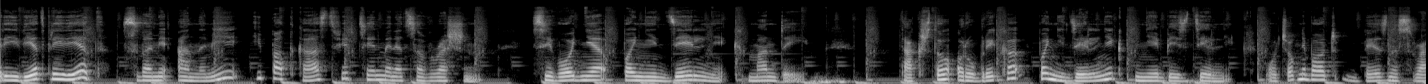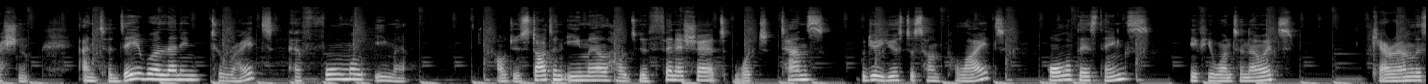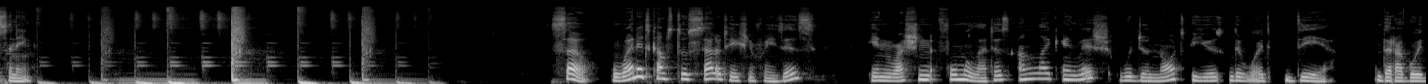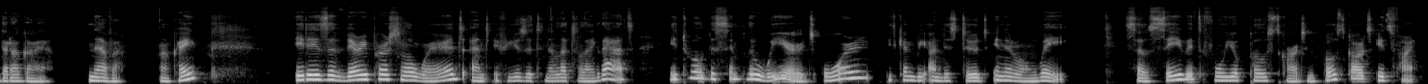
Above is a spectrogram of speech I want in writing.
Привет-привет! С вами Анна Ми и подкаст 15 Minutes of Russian. Сегодня понедельник, Monday. Так что рубрика «Понедельник не бездельник». We're talking about business Russian. And today we're learning to write a formal email. How to start an email, how to finish it, what tense would you use to sound polite, all of these things. If you want to know it, carry on listening. So, when it comes to salutation phrases, in Russian formal letters, unlike English, we do not use the word dear, дорогой, дорогая. Never. Okay? It is a very personal word, and if you use it in a letter like that, it will be simply weird or it can be understood in a wrong way. So save it for your postcards. In postcards, it's fine.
